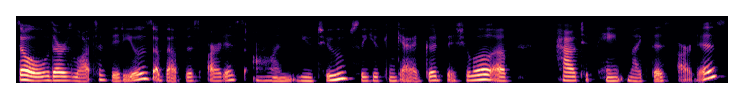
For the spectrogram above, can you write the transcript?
So there's lots of videos about this artist on YouTube, so you can get a good visual of how to paint like this artist.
